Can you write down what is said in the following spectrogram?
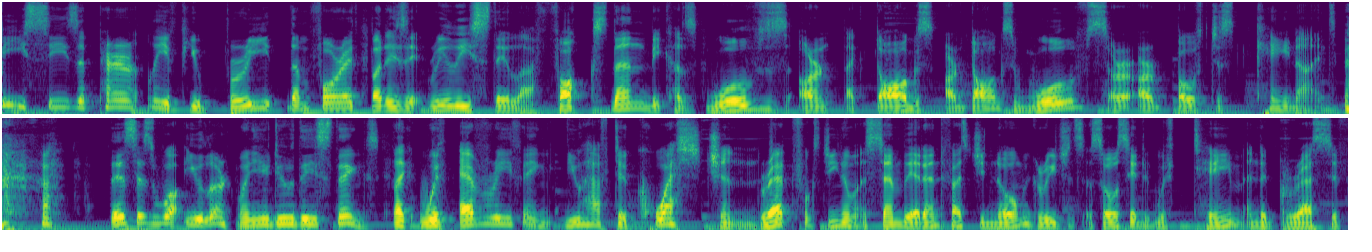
species apparently if you breed them for it. But is it really still a fox then? Because wolves aren't like dogs. Are dogs wolves or are both just canines This is what you learn when you do these things. Like with everything, you have to question. Red Fox Genome Assembly identifies genomic regions associated with tame and aggressive.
